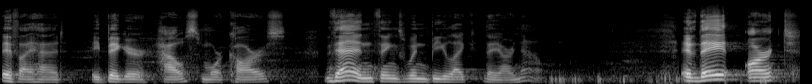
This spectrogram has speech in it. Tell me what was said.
if I had a bigger house, more cars, then things wouldn't be like they are now. If they aren't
